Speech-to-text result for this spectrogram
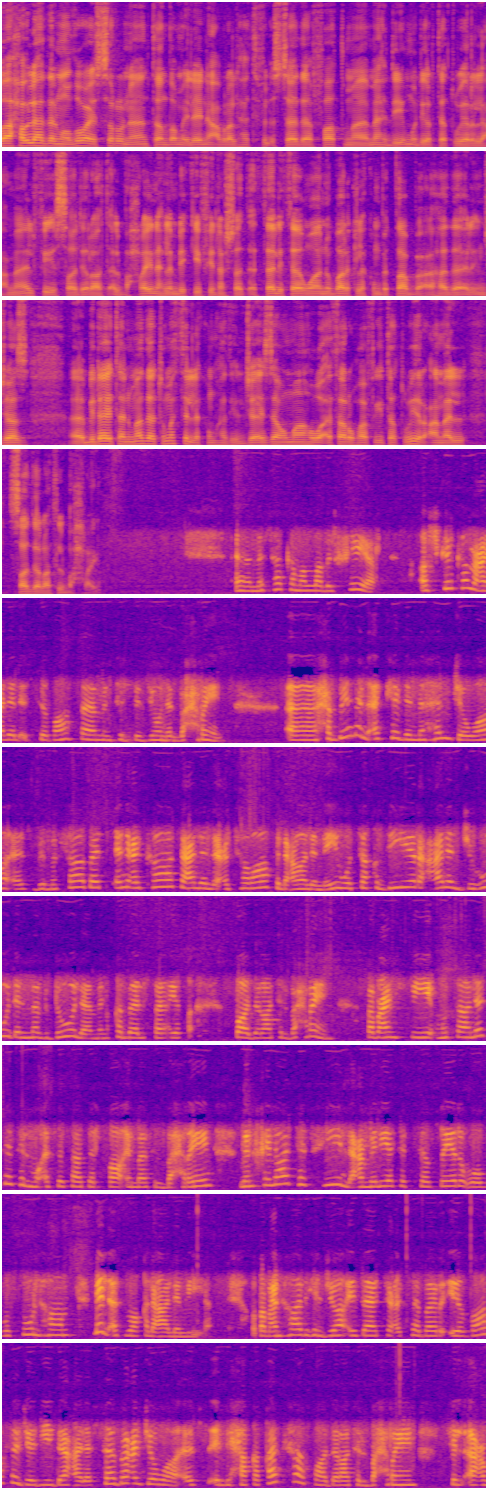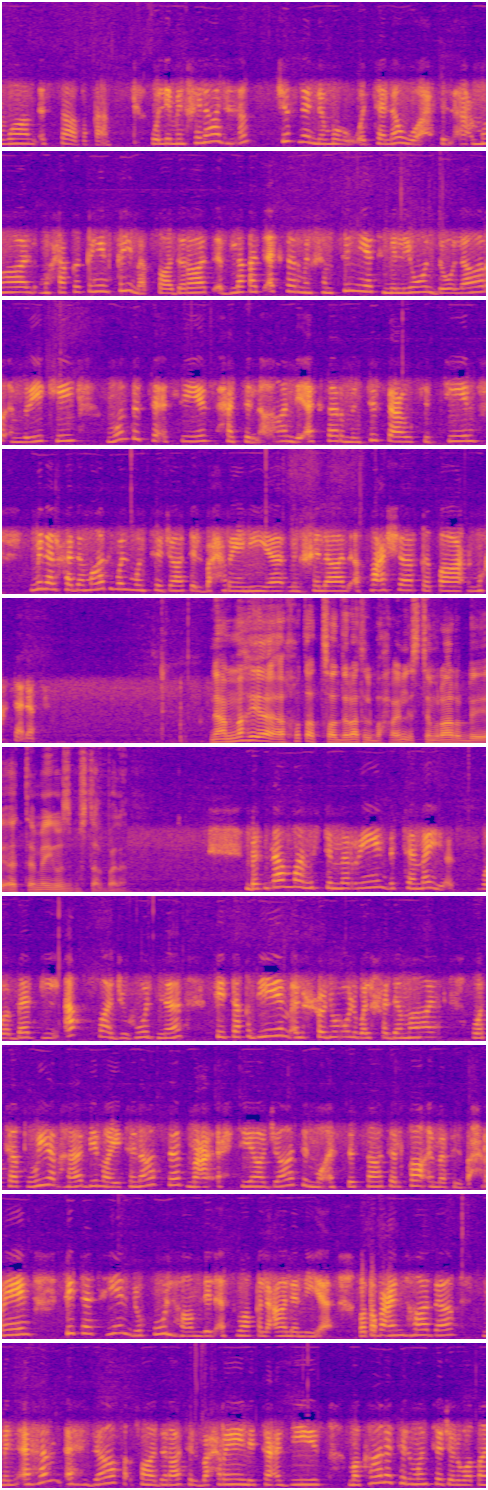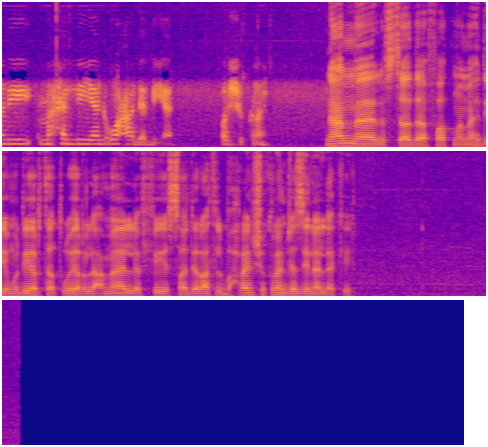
وحول هذا الموضوع يسرنا أن تنضم إلينا عبر الهاتف الأستاذة فاطمة مهدي مدير تطوير الأعمال في صادرات البحرين. أهلا بك في نشرة الثالثة ونبارك لكم بالطبع هذا الإنجاز. بداية ماذا تمثل لكم هذه الجائزة وما هو أثرها في تطوير عمل صادرات البحرين؟ مساكم الله بالخير. أشكركم على الاستضافة من تلفزيون البحرين. حبينا نأكد أن هالجوائز بمثابة انعكاس على الاعتراف العالمي والتقدير على الجهود المبذولة من قبل فريق صادرات البحرين. طبعا في مساندة المؤسسات القائمة في البحرين من خلال تسهيل عملية التصدير ووصولها للأسواق العالمية. وطبعا هذه الجائزة تعتبر إضافة جديدة على سبع جوائز اللي حققتها صادرات البحرين في الأعوام السابقة. واللي من خلالها شفنا النمو والتنوع في الأعمال محققين قيمة صادرات بلغت أكثر من 500 مليون دولار أمريكي منذ التأسيس حتى الآن لأكثر من 69 من الخدمات والمنتجات البحرينية من خلال 12 قطاع مختلف نعم ما هي خطط صادرات البحرين للاستمرار بالتميز مستقبلا؟ الله مستمرين بالتميز وبذل أقصى جهودنا في تقديم الحلول والخدمات وتطويرها بما يتناسب مع احتياجات المؤسسات القائمة في البحرين في تسهيل دخولهم للأسواق العالمية. وطبعا هذا من أهم أهداف صادرات البحرين لتعزيز مكانة المنتج الوطني محليا وعالميا. وشكرا. نعم الأستاذة فاطمة مهدي مدير تطوير الأعمال في صادرات البحرين. شكرا جزيلا لك.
